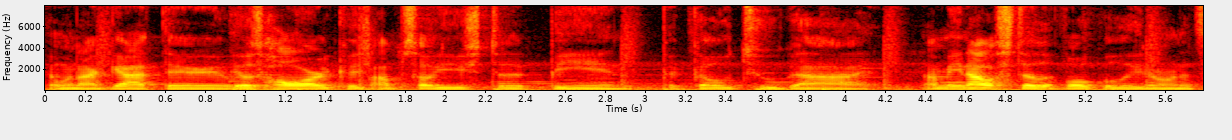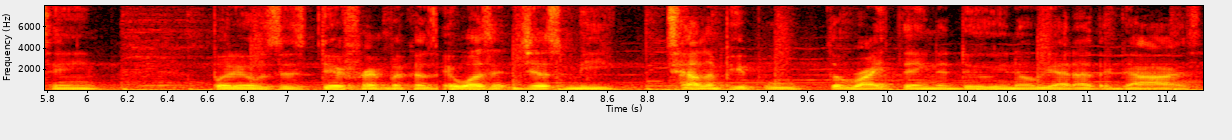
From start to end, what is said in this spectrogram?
And when I got there, it was hard because I'm so used to being the go-to guy. I mean, I was still a vocal leader on the team, but it was just different because it wasn't just me telling people the right thing to do. You know, we had other guys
